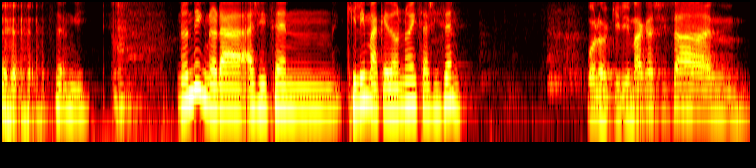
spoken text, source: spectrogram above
Zongi. Nondik nora hasi zen kilimak edo noiz hasi zen? Bueno, Kilimak hasi zan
